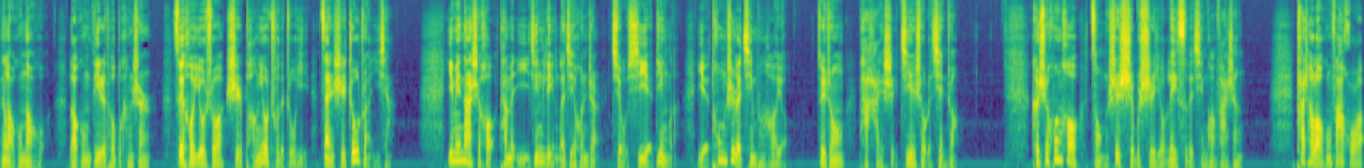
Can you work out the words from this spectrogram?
跟老公闹过，老公低着头不吭声，最后又说是朋友出的主意，暂时周转一下。因为那时候他们已经领了结婚证，酒席也定了，也通知了亲朋好友。最终，她还是接受了现状。可是婚后总是时不时有类似的情况发生，她朝老公发火，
